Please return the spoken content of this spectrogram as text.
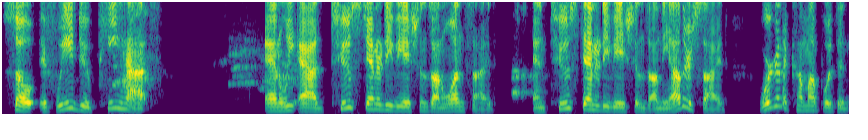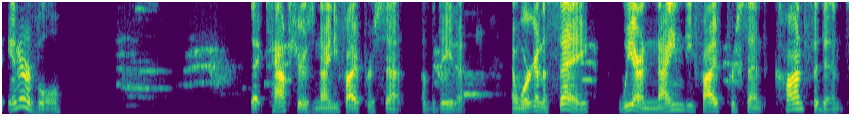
So if we do P hat and we add two standard deviations on one side and two standard deviations on the other side, we're going to come up with an interval that captures 95% of the data. And we're going to say we are 95% confident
